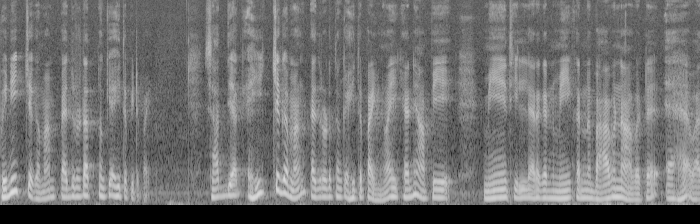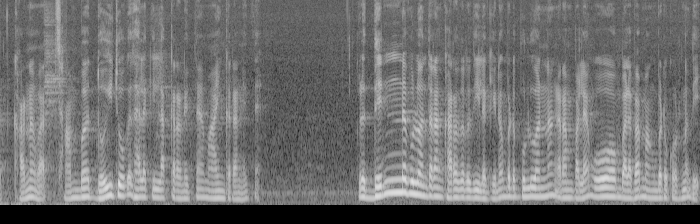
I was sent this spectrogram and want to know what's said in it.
පෙනිච්ච ගමන් පැදුරටත් නොකිය හිත පිටපයි. සද්දයක් ඇහිච්ච ගමන් පැදුරටත් නොකිය හිත පයින්නවා. ඒ කියන්නේ අපේ මේ තිල් අරගෙන මේ කරන භාවනාවට ඇහවත් කනවත් සම්බ දොයිතුක සැලකිල්ලක් කරන්නෙත් නැහැ මායින් කරන්නෙත් නැහැ. ඔල දෙන්න පුළුවන් තරම් කරදර දීලා කියන ඔබට පුළුවන් නම් අරන් ඵලයන් ඕම් බලපන් මම ඔබට කරන දේ.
